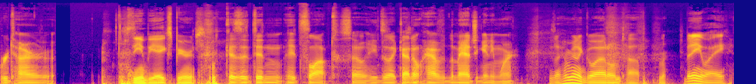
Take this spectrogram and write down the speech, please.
retire the NBA experience. because it didn't. It flopped. So he's like, I don't have the magic anymore. He's like, I'm gonna go out on top. But anyway,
